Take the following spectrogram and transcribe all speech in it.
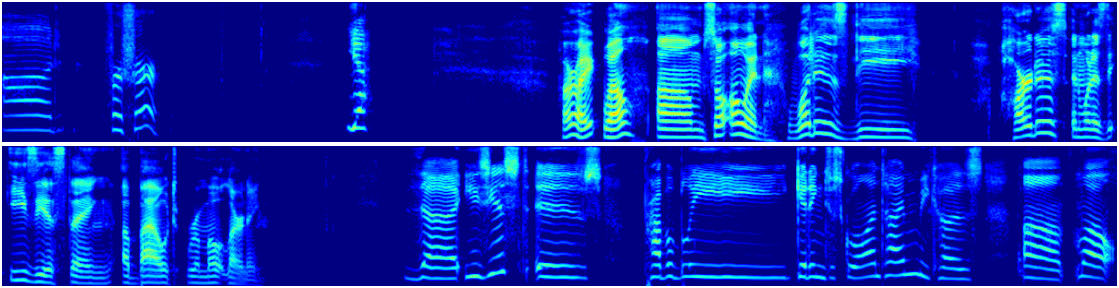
Uh, for sure. Yeah. All right. Well, um, so Owen, what is the hardest and what is the easiest thing about remote learning? The easiest is probably getting to school on time because, um, well,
